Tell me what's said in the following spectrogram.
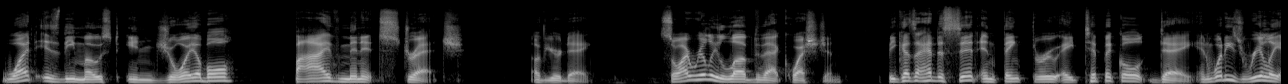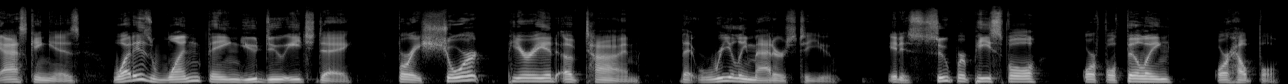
what is the most enjoyable five minute stretch of your day? So, I really loved that question because I had to sit and think through a typical day. And what he's really asking is, what is one thing you do each day for a short period of time that really matters to you. It is super peaceful or fulfilling or helpful.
